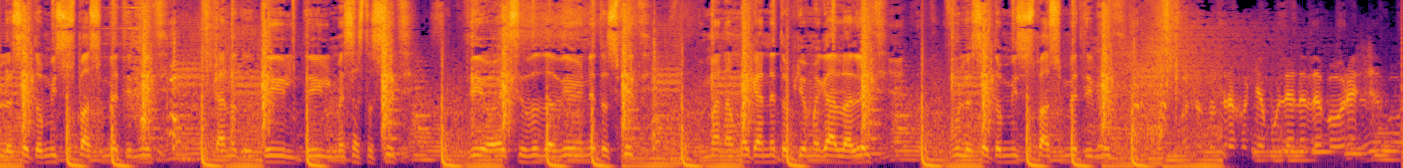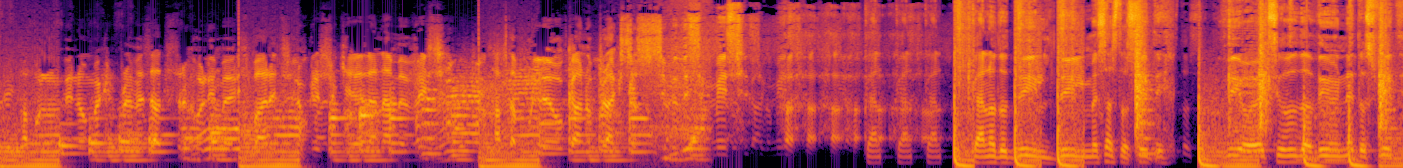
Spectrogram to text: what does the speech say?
Βούλωσε το μίσος σπάσου με τη μύτη Κάνω το deal, deal μέσα στο city 2-6-82 είναι το σπίτι. Η μάνα μου έκανε το πιο μεγάλο αλήτη Βούλωσε το μίσος σπάσου με τη μύτη Όσο το τρέχω και μου λένε δεν μπορείς Από Λονδίνο μέχρι πρέβεζα τις τρέχω λιμέρις Πάρε τις λούκρες σου και έλα να με βρεις. Αυτά που λέω κάνω πράξεις όσο συνειδήσεις Κάν- κάν- κάν- Κάνω το deal, deal μέσα στο city 2-6-82 είναι το σπίτι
